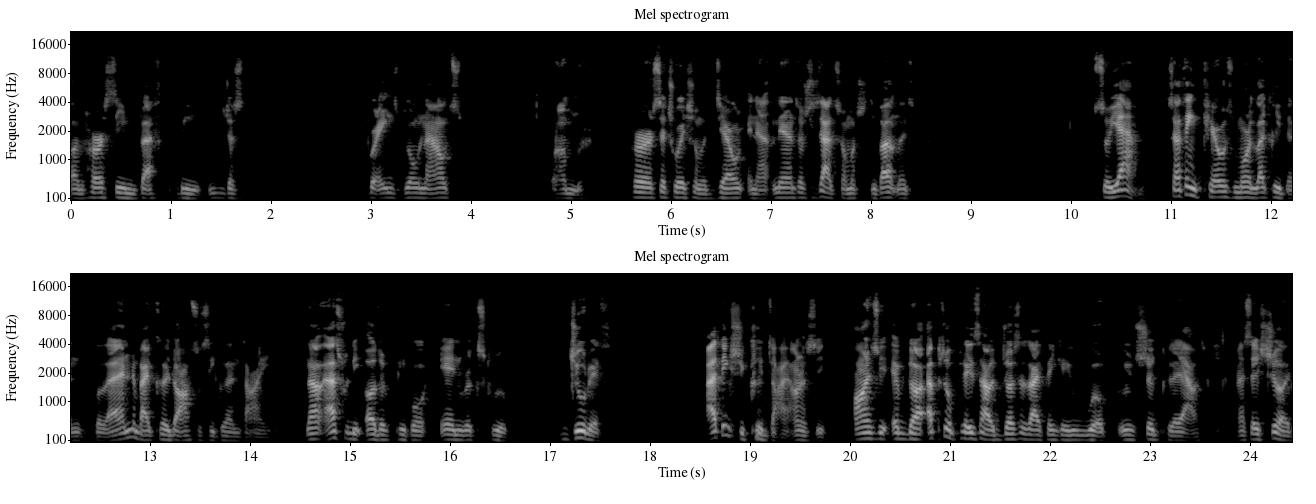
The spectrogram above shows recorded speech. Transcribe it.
um her seeing Beth being just brains blown out um her situation with Daryl in Atlanta. She's had so much development. So yeah, so I think Carol's more likely than Glenn, but I could also see Glenn dying. Now, as for the other people in Rick's group, Judith, I think she could die. Honestly, honestly, if the episode plays out just as I think it will, it should play out. I say should.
